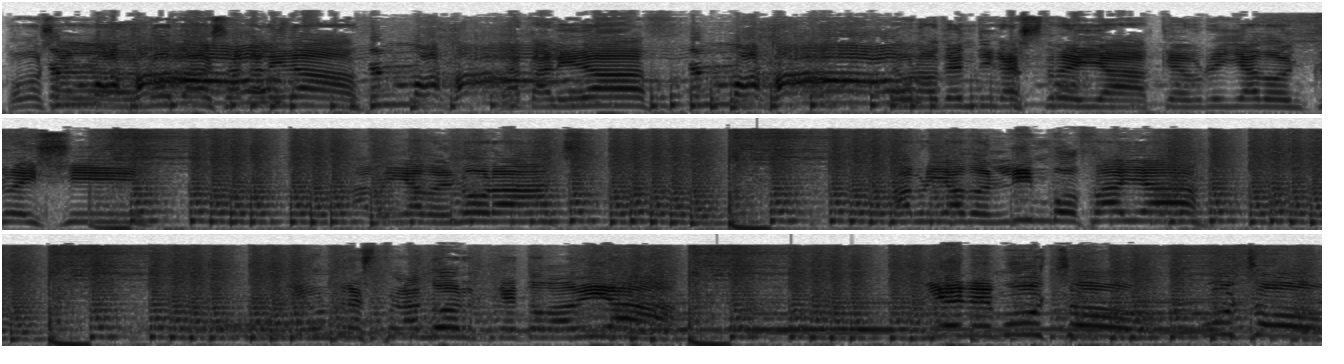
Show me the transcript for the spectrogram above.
¿Cómo se nota esa calidad? La calidad de una auténtica estrella que ha brillado en Crazy, ha brillado en Orange, ha brillado en Limbo Zaya y un resplandor que todavía tiene mucho, mucho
